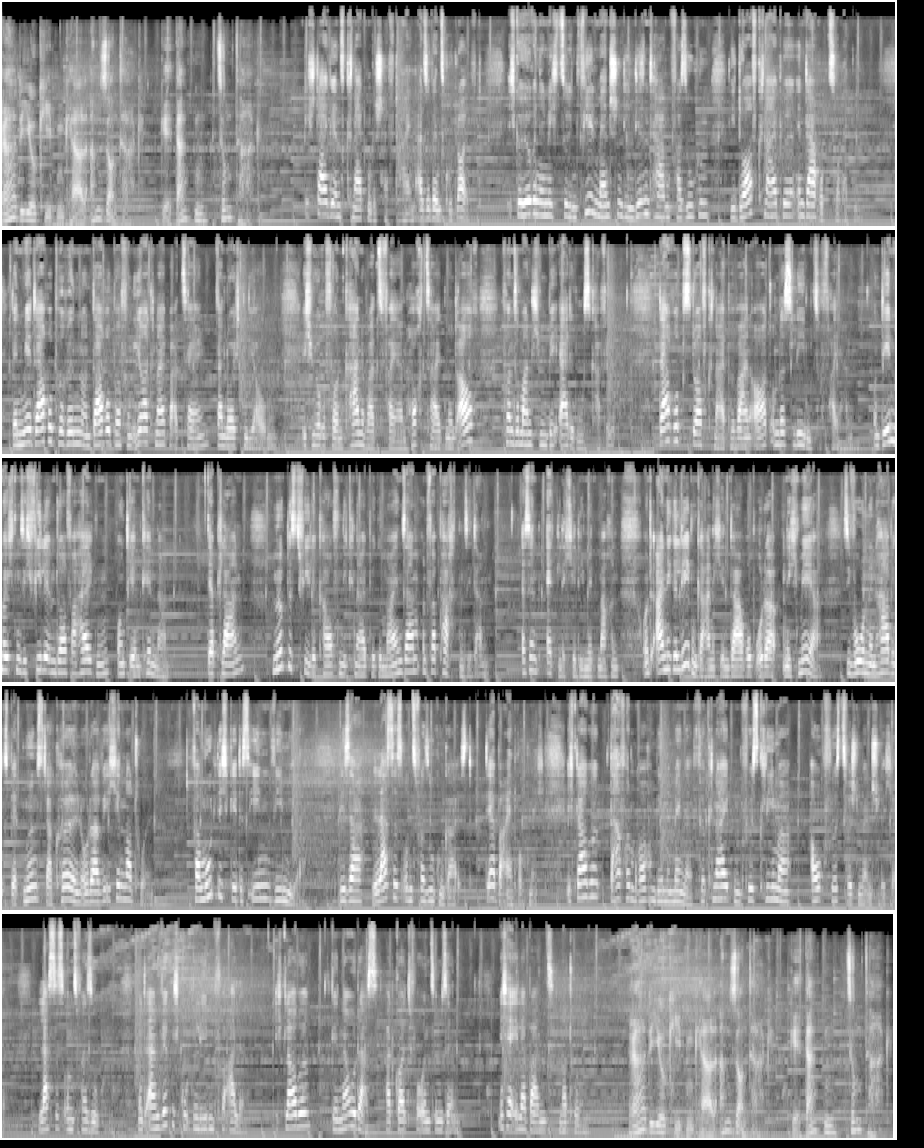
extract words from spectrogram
Radio Kiepenkerl am Sonntag. Gedanken zum Tag. Ich steige ins Kneipengeschäft ein, also wenn es gut läuft. Ich gehöre nämlich zu den vielen Menschen, die in diesen Tagen versuchen, die Dorfkneipe in Darup zu retten. Wenn mir Daruperinnen und Daruper von ihrer Kneipe erzählen, dann leuchten die Augen. Ich höre von Karnevalsfeiern, Hochzeiten und auch von so manchem Beerdigungskaffee. Darups Dorfkneipe war ein Ort, um das Leben zu feiern. Und den möchten sich viele im Dorf erhalten und ihren Kindern. Der Plan? Möglichst viele kaufen die Kneipe gemeinsam und verpachten sie dann. Es sind etliche, die mitmachen. Und einige leben gar nicht in Darup oder nicht mehr. Sie wohnen in Havigsberg, Münster, Köln oder wie ich in Nottuln. Vermutlich geht es ihnen wie mir. Dieser Lass es uns versuchen Geist, der beeindruckt mich. Ich glaube, davon brauchen wir eine Menge. Für Kneipen, fürs Klima, auch fürs Zwischenmenschliche. Lass es uns versuchen. Mit einem wirklich guten Leben für alle. Ich glaube, genau das hat Gott für uns im Sinn. Michaela Banz, Nottuln. Radio Kiepenkerl am Sonntag. Gedanken zum Tag.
